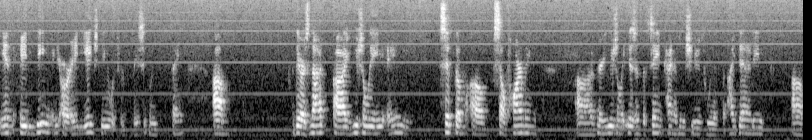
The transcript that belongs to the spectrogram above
in ADD or ADHD, which are basically the same. Um, there is not uh, usually a symptom of self-harming. Uh, there usually isn't the same kind of issues with identity. Um,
